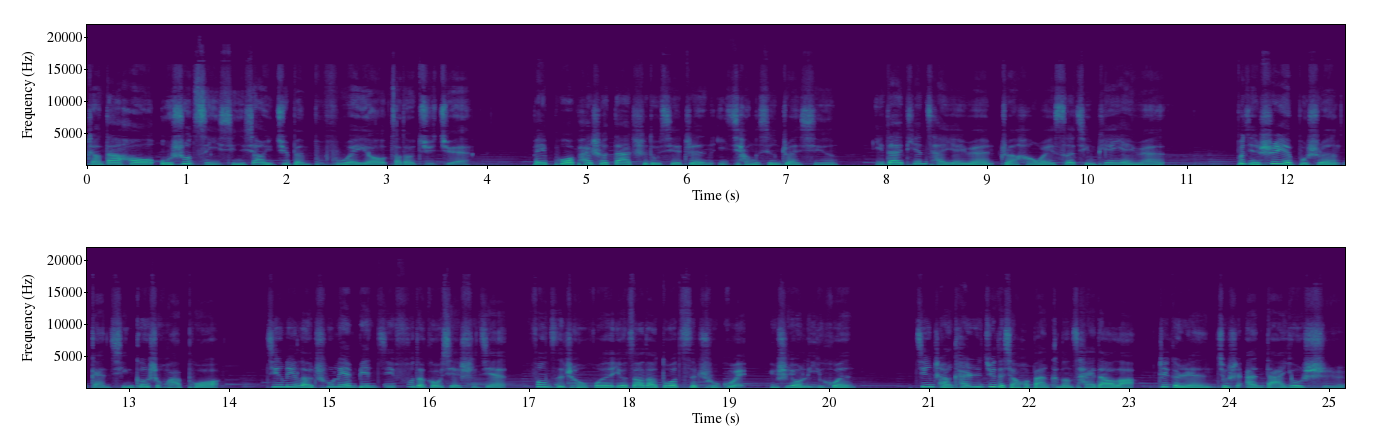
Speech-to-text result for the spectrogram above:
长大后，无数次以形象与剧本不符为由遭到拒绝，被迫拍摄大尺度写真以强行转型，一代天才演员转行为色情片演员，不仅事业不顺，感情更是滑坡。经历了初恋变继父的狗血事件，奉子成婚又遭到多次出轨，于是又离婚。经常看日剧的小伙伴可能猜到了，这个人就是安达佑实。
